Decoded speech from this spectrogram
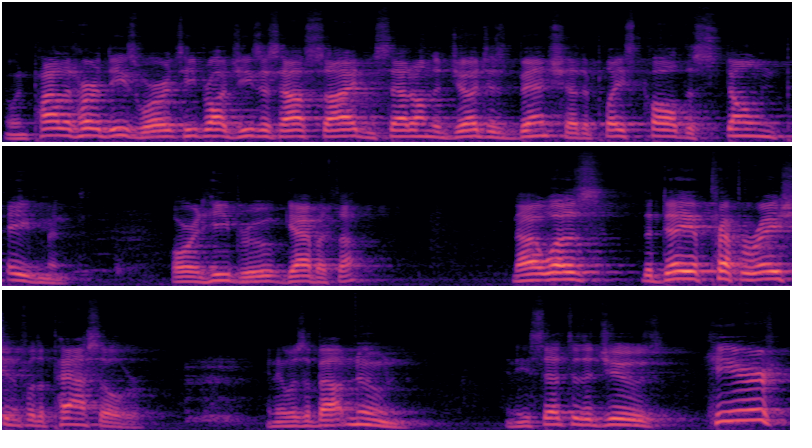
When Pilate heard these words, he brought Jesus outside and sat on the judge's bench at a place called the Stone Pavement, or in Hebrew, Gabbatha. Now it was the day of preparation for the Passover, and it was about noon. And he said to the Jews, Here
